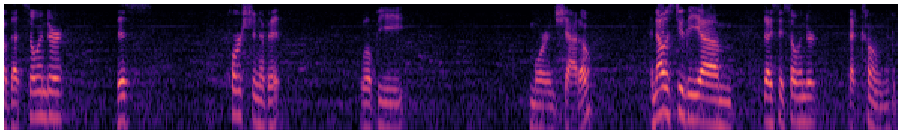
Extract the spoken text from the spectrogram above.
of that cylinder. This portion of it will be more in shadow. And now let's do the, um, did I say cylinder? That cone.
